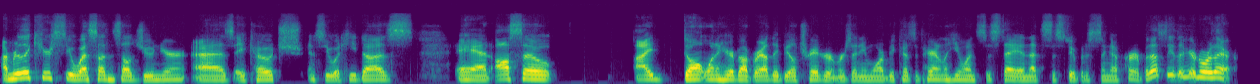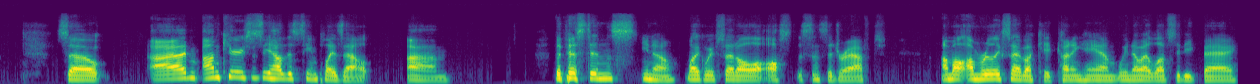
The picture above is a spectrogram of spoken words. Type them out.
I'm really curious to see Wes Unseld Jr. as a coach and see what he does. And also, I don't want to hear about Bradley Beal trade rumors anymore because apparently he wants to stay, and that's the stupidest thing I've heard. But that's neither here nor there. So I'm I'm curious to see how this team plays out. Um, the Pistons, you know, like we've said all, all since the draft, I'm I'm really excited about Cade Cunningham. We know I love Saddiq Bey,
